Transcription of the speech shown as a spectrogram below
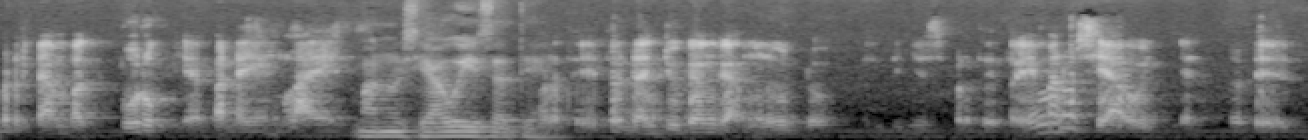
berdampak buruk ya pada yang lain. Manusiawi saat ya? Seperti itu. Dan juga nggak menuduh. Ya seperti itu. Ya manusiawi ya seperti itu.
